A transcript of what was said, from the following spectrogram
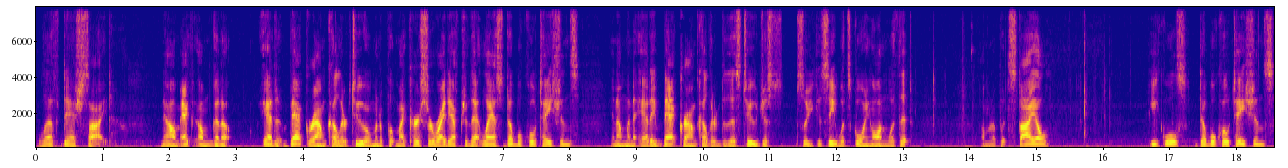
Left dash side. Now I'm, I'm going to add a background color too. I'm going to put my cursor right after that last double quotations and I'm going to add a background color to this too just so you can see what's going on with it. I'm going to put style equals double quotations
